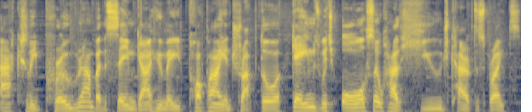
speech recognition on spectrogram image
actually programmed by the same guy who made Popeye and Trapdoor, games which also had huge character sprites.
